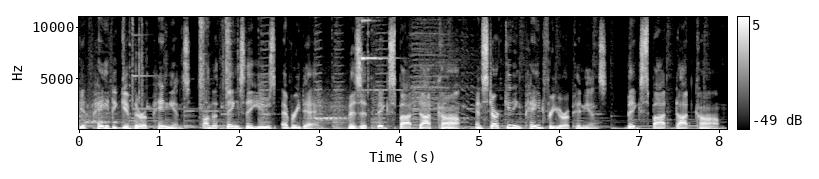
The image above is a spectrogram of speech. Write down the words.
get paid to give their opinions on the things they use every day. Visit bigspot.com and start getting paid for your opinions. bigspot.com.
